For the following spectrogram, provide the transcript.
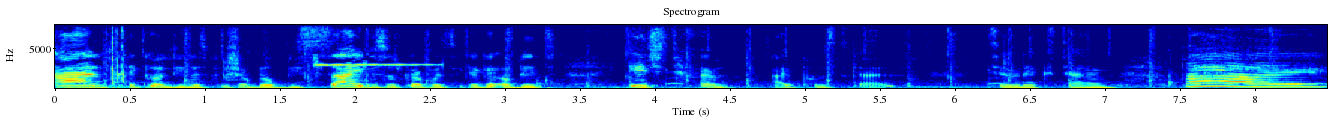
and click on the notification bell beside the subscribe button so you can get updates each time i post guys till next time. Bye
